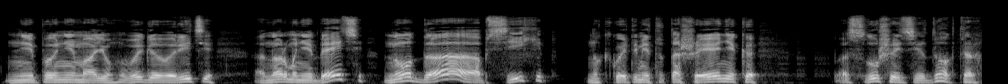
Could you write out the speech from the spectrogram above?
— Не понимаю, вы говорите о Нормане Бейтсе? Ну да, о психе, но какое-то имеет отношение к... — Послушайте, доктор,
